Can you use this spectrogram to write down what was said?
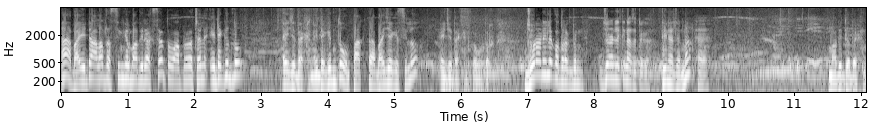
হ্যাঁ ভাই এটা আলাদা সিঙ্গেল মাদি রাখছে তো আপনারা চাইলে এটা কিন্তু এই যে দেখেন এটা কিন্তু পাকটা বাইজে গেছিল। এই যে দেখেন কবুতর। জোড়া নিলে কত রাখবেন? জোড়া নিলে তিন হাজার টাকা। তিন হাজার না? হ্যাঁ। মাদিটা দেখেন।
